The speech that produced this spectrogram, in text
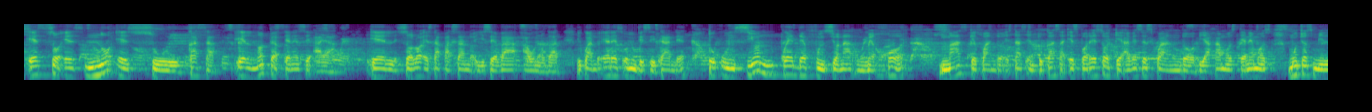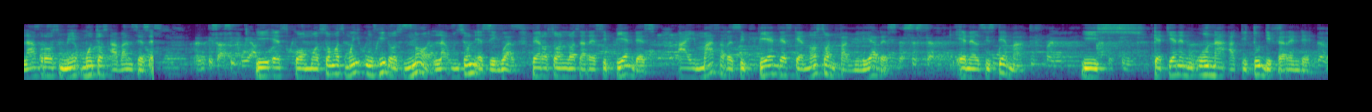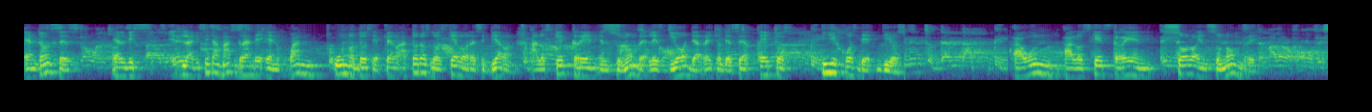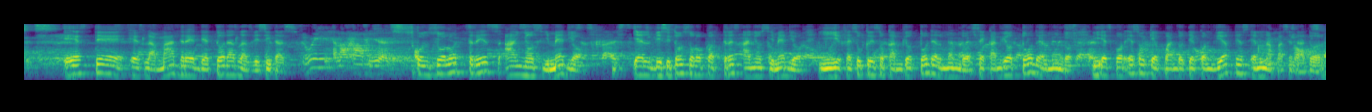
Eso es, no es su casa. Él no pertenece allá. Él solo está pasando y se va a un lugar. Y cuando eres un visitante, tu unción puede funcionar mejor más que cuando estás en tu casa. Es por eso que a veces cuando viajamos tenemos muchos milagros, muchos avances. Y es como somos muy ungidos. No, la unción es igual, pero son los recipientes. Hay más recipientes que no son familiares en el sistema y que tienen una actitud diferente. Entonces, la visita más grande en Juan 1.12, pero a todos los que lo recibieron, a los que creen en su nombre, les dio derecho de ser hechos hijos de Dios. aún a los que creen solo en su nombre. Este es la madre de todas las visitas. Con solo tres años y medio, él visitó solo por tres años y medio y Jesucristo cambió todo el mundo, se cambió todo el mundo. Y es por eso que cuando te conviertes en un apacentador,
